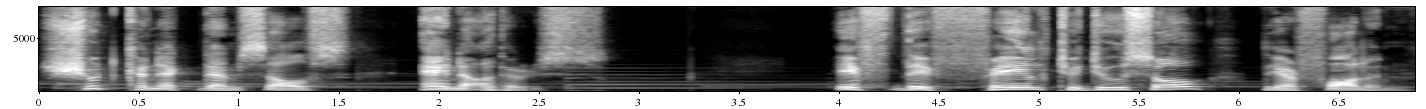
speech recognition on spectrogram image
should connect themselves and others. If they fail to do so, they are fallen.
